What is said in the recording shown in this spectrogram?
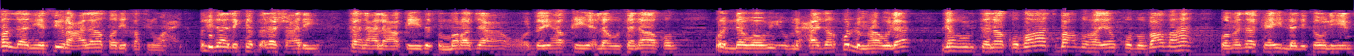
قل أن يسير على طريقة واحدة. ولذلك الأشعري كان على عقيدة ثم رجع والبيهقي له تناقض والنووي وابن حجر كلهم هؤلاء لهم تناقضات بعضها ينقض بعضها وما ذاك إلا لكونهم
